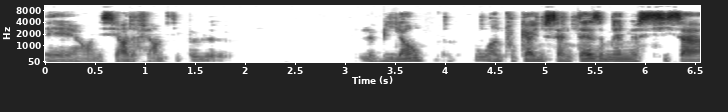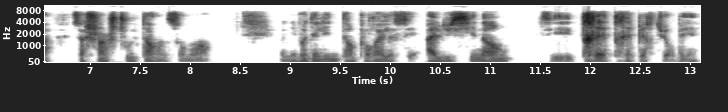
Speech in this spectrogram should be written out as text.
et on essaiera de faire un petit peu le, le bilan, ou en tout cas une synthèse, même si ça, ça change tout le temps en ce moment. Au niveau des lignes temporelles, c'est hallucinant, c'est très très perturbé.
